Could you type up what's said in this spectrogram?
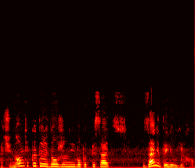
А чиновник, который должен его подписать, занят или уехал.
